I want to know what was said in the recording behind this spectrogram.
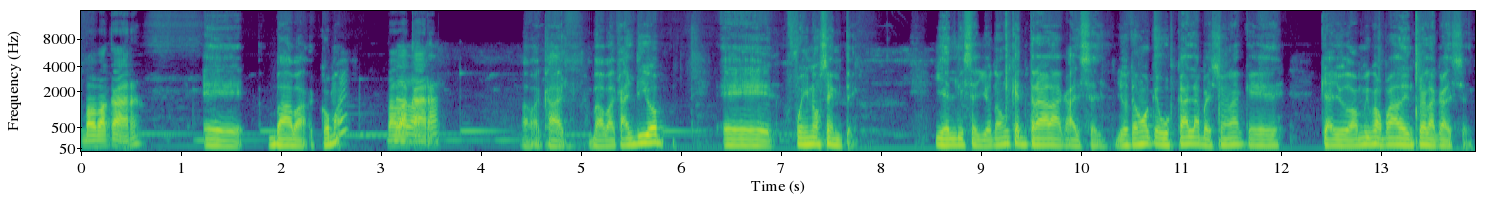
Babacar. eh, Baba, ¿cómo es? Babacar. Babacar. Babacar Diop eh, fue inocente. Y él dice, yo tengo que entrar a la cárcel. Yo tengo que buscar la persona que, que ayudó a mi papá dentro de la cárcel.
